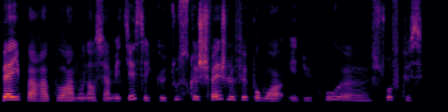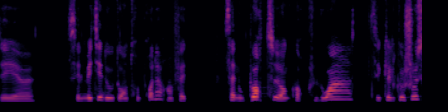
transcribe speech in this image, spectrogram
paye par rapport à mon ancien métier, c'est que tout ce que je fais, je le fais pour moi. Et du coup, je trouve que c'est c'est le métier d'auto-entrepreneur en fait. Ça nous porte encore plus loin. C'est quelque chose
